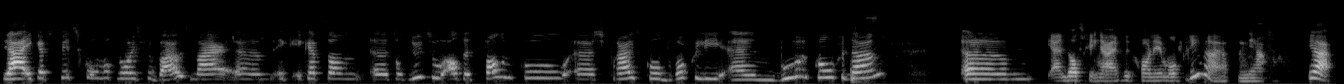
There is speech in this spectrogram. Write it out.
Ja, ik heb spitskool nog nooit verbouwd, maar ehm, ik, ik heb dan eh, tot nu toe altijd palmkool, eh, spruitkool, broccoli en boerenkool gedaan. Ehm, ja, en dat ging eigenlijk gewoon helemaal prima. ja. Ja,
